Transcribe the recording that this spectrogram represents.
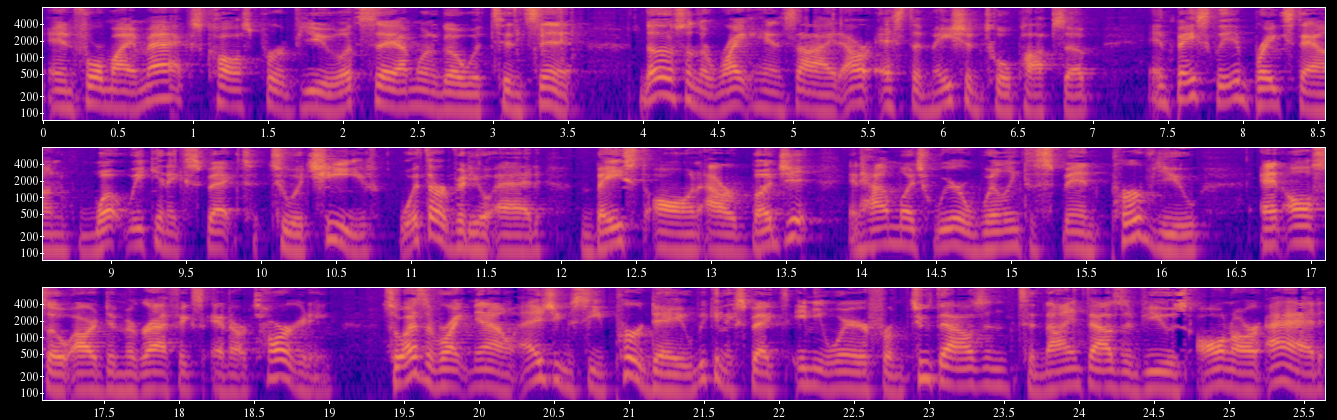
And for my max cost per view, let's say I'm going to go with 10 cent. Notice on the right hand side, our estimation tool pops up and basically it breaks down what we can expect to achieve with our video ad based on our budget and how much we're willing to spend per view and also our demographics and our targeting. So as of right now, as you can see per day, we can expect anywhere from 2,000 to 9,000 views on our ad,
